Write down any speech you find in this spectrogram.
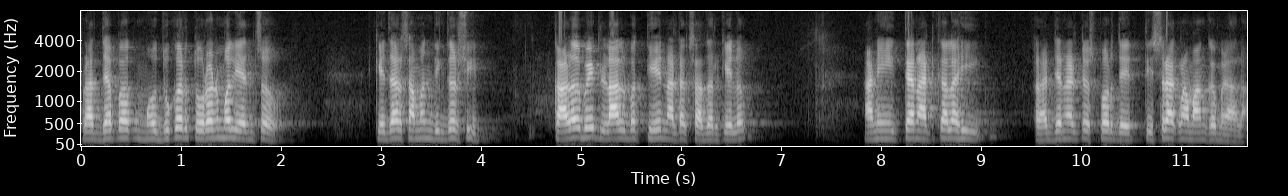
प्राध्यापक मधुकर तोरणमल यांचं केदार सामंत दिग्दर्शित काळं बेट लाल बत्ती हे नाटक सादर केलं. आणि त्या नाटकालाही राज्य नाट्य स्पर्धेत तिसरा क्रमांक मिळाला.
